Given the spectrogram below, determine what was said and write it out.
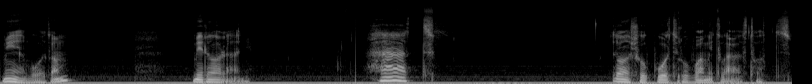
Milyen voltam? Mire a lány? Hát, az alsó polcról valamit választhatsz.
